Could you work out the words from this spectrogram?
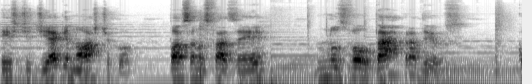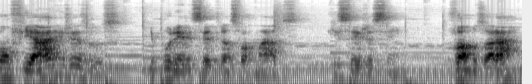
este diagnóstico possa nos fazer nos voltar para Deus, confiar em Jesus e por ele ser transformados. Que seja assim. Vamos orar?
